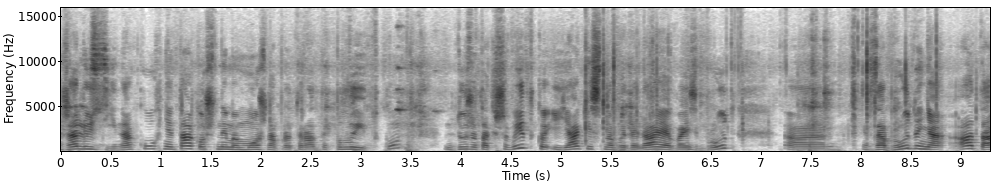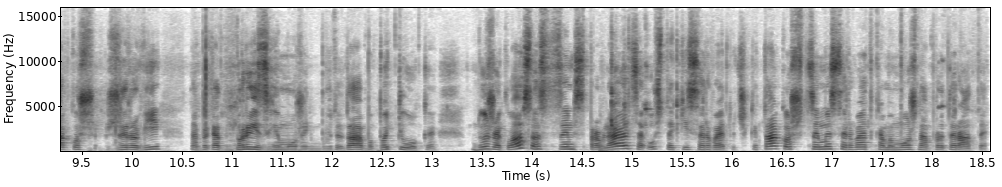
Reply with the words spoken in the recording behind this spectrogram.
жалюзі на кухні. Також ними можна протирати плитку. Дуже так швидко і якісно видаляє весь бруд, е, забруднення, а також жирові, наприклад, бризги можуть бути або потьоки. Дуже класно з цим справляються ось такі серветочки. Також цими серветками можна протирати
